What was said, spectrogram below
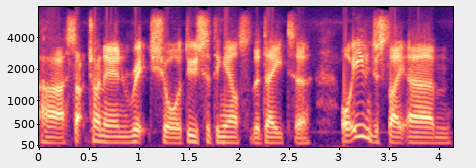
uh, start trying to enrich or do something else with the data, or even just like um,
